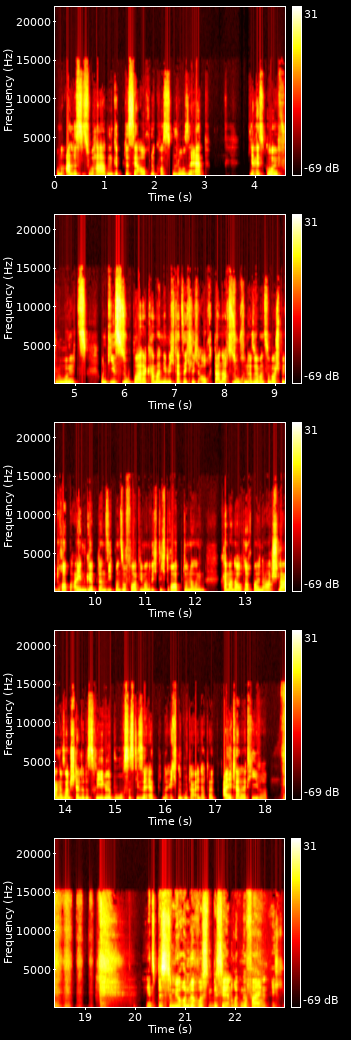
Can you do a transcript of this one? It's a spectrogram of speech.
um alles zu haben, gibt es ja auch eine kostenlose App. Die heißt Golf Rules und die ist super. Da kann man nämlich tatsächlich auch danach suchen. Also wenn man zum Beispiel Drop eingibt, dann sieht man sofort, wie man richtig droppt und dann kann man da auch nochmal nachschlagen. Also anstelle des Regelbuchs ist diese App echt eine gute Alternative. Jetzt bist du mir unbewusst ein bisschen in den Rücken gefallen. Ich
